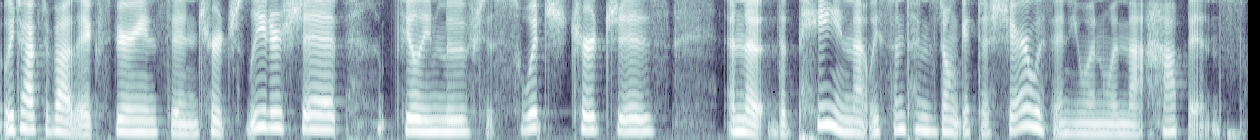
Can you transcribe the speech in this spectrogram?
We talked about the experience in church leadership, feeling moved to switch churches, and the, the pain that we sometimes don't get to share with anyone when that happens.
